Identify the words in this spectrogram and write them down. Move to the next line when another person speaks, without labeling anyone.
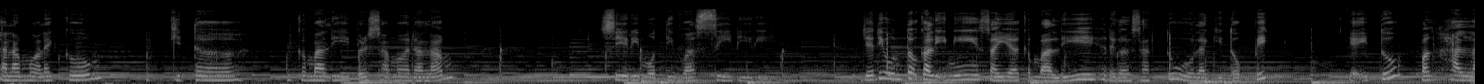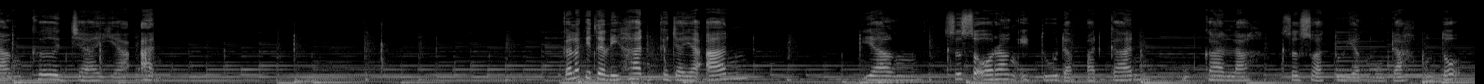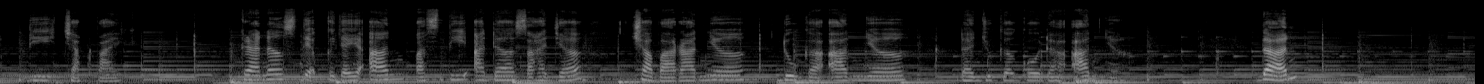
Assalamualaikum. Kita kembali bersama dalam siri motivasi diri. Jadi untuk kali ini saya kembali dengan satu lagi topik iaitu penghalang kejayaan. Kalau kita lihat kejayaan yang seseorang itu dapatkan bukanlah sesuatu yang mudah untuk dicapai. Kerana setiap kejayaan pasti ada sahaja cabarannya, dugaannya dan juga godaannya. Dan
